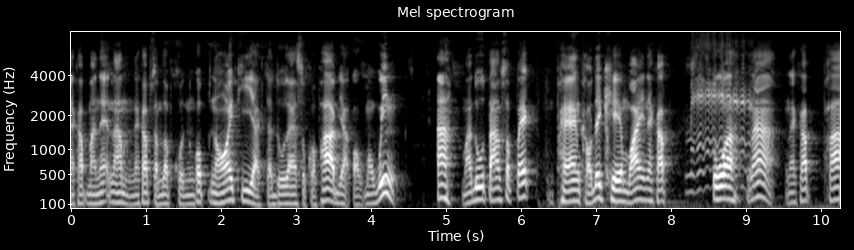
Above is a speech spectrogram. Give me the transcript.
นะครับมาแนะนำนะครับสำหรับคนงบน้อยที่อยากจะดูแลสุขภาพอยากออกมาวิ่งอะมาดูตามสเปคแพนเขาได้เคลมไว้นะครับ ตัวหน้านะครับผ้า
